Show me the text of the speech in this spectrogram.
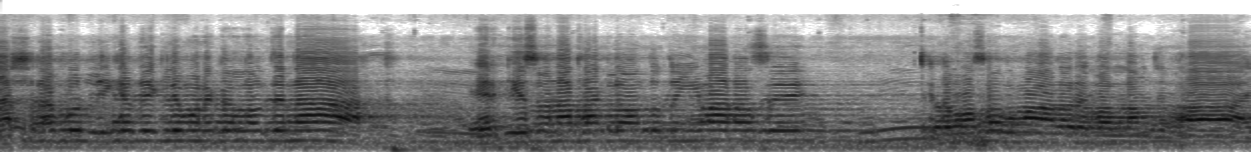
আশরাফুল লিখে দেখলে মনে করলাম যে না, এর কিছু না থাকলে অন্তত ইমান আছে। এটা মুসলমান বললাম যে ভাই,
